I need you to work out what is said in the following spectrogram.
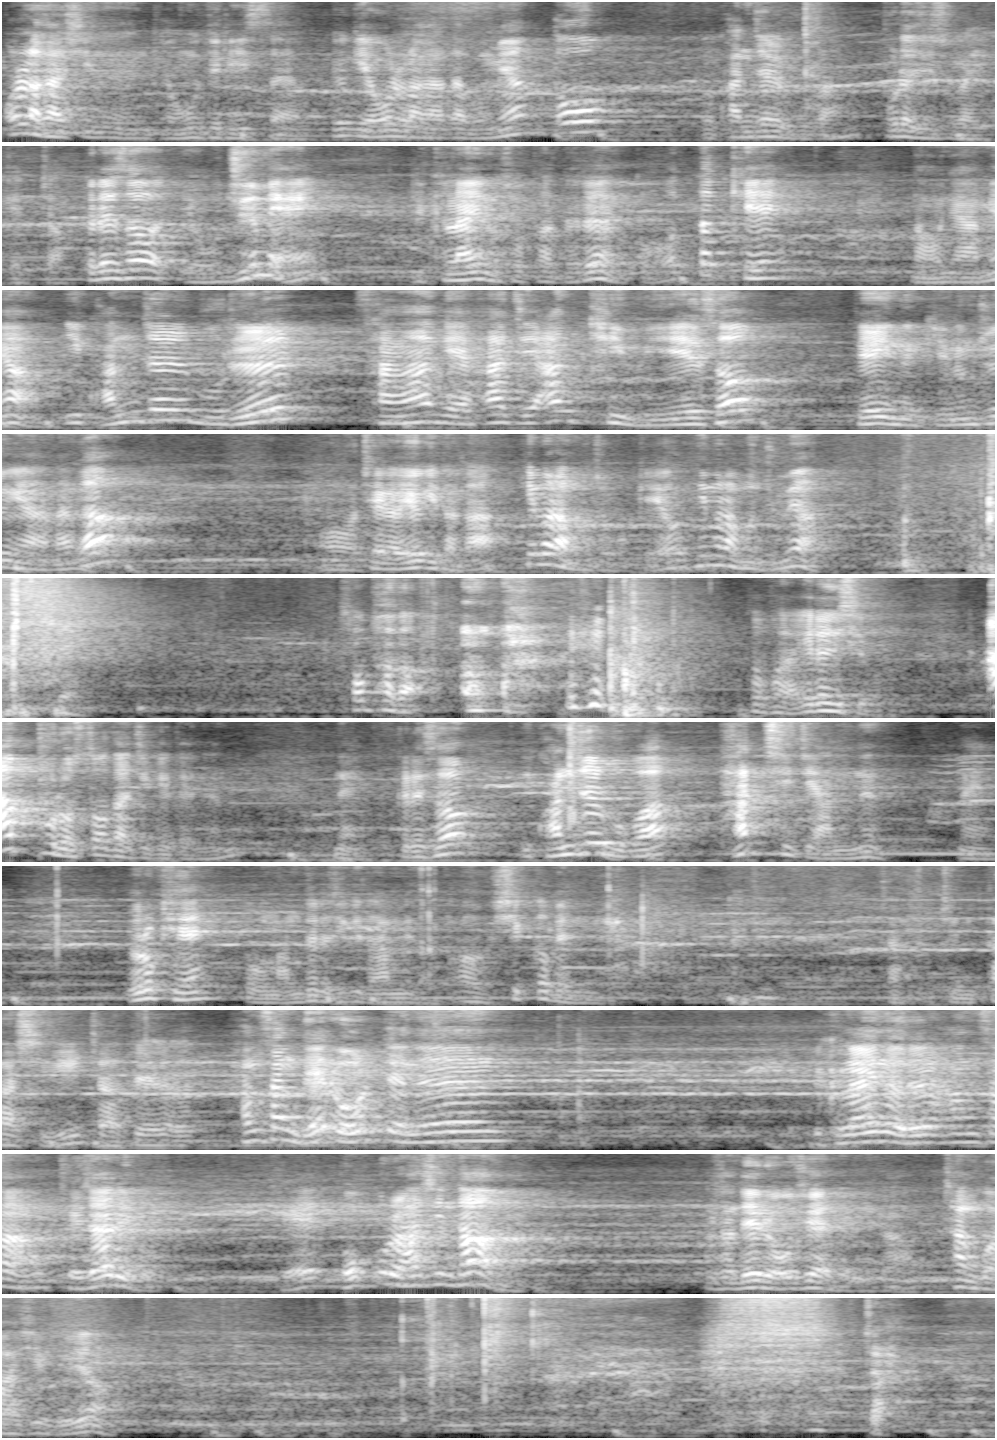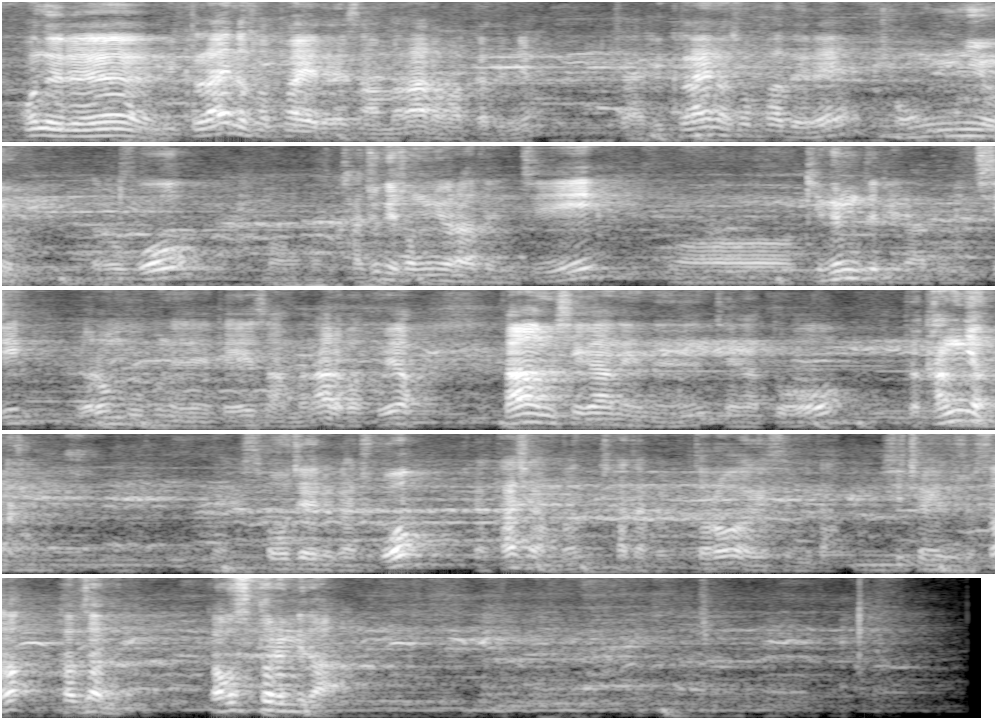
올라가시는 경우들이 있어요. 여기에 올라가다 보면 또 그 관절부가 부러질 수가 있겠죠. 그래서 요즘에 리클라이너 소파들은 또 어떻게 나오냐면 이 관절부를 상하게 하지 않기 위해서 되어 있는 기능 중에 하나가 어, 제가 여기다가 힘을 한번 줘볼게요. 힘을 한번 주면 네. 소파가 소파가 이런 식으로 앞으로 쏟아지게 되는 네 그래서 이 관절부가 다치지 않는 네 이렇게 또 만들어지기도 합니다. 어 시끄럽네. 자 지금 다시 자 내- 항상 내려올 때는 리클라이너를 항상 제자리로 이렇게 복구를 하신 다음에 항상 내려오셔야 됩니다. 참고하시고요. 오늘은 리클라이너 소파에 대해서 한번 알아봤거든요. 자, 리클라이너 소파들의 종류 그리고 뭐 가죽의 종류라든지 뭐 기능들이라든지 이런 부분에 대해서 한번 알아봤고요. 다음 시간에는 제가 또 더 강력한 네, 소재를 가지고 제가 다시 한번 찾아뵙도록 하겠습니다. 시청해주셔서 감사합니다. 가고스토리입니다.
